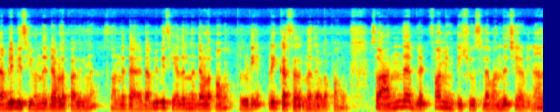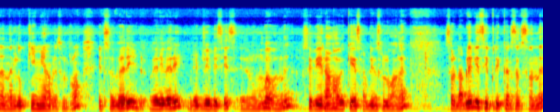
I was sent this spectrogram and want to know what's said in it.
டபிள்யூபிசி வந்து டெவலப் ஆகுதுங்கன்னா ஸோ அந்த ட டபிள்யூபிசி எதுலேருந்து டெவலப் ஆகும்? அதோடைய ப்ரீக்கர்சர் இருந்து டெவலப் ஆகும். ஸோ அந்த பிளட் ஃபார்மிங் டிஷ்யூஸில் வந்துச்சு அப்படின்னா அது வந்து லுக்கீமியா அப்படின்னு சொல்கிறோம் it's a very very very deadly disease இது ரொம்ப வந்து சிவியரான ஒரு கேஸ் அப்படின்னு சொல்லுவாங்க. ஸோ டபிள்யூபிசி ப்ரிகர்சர்ஸ் வந்து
